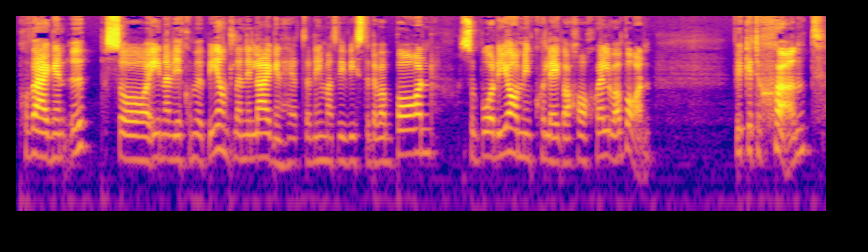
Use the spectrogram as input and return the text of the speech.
på vägen upp så innan vi kom upp egentligen i lägenheten i och med att vi visste det var barn. Så både jag och min kollega har själva barn. Vilket är skönt.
